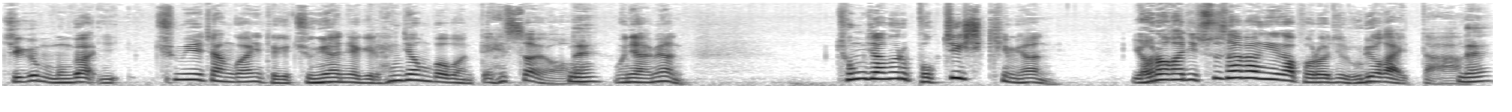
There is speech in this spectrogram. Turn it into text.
지금 뭔가 이 추미애 장관이 되게 중요한 얘기를 행정법원 때 했어요. 네. 뭐냐면 총장으로 복직시키면 여러 가지 수사 방해가 벌어질 우려가 있다. 네.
